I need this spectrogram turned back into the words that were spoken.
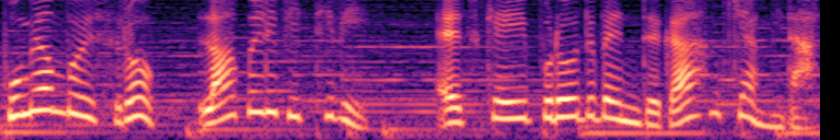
보면 볼수록 lovely BTV, SK 브로드밴드가 함께합니다.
